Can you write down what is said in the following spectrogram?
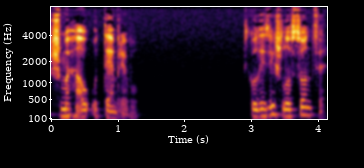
шмигав у темряву. Коли зійшло сонце,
